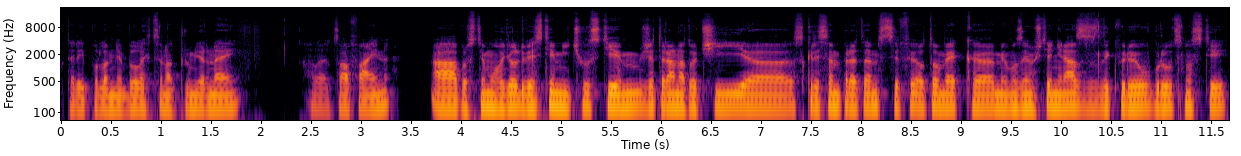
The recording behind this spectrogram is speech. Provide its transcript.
který podle mě byl lehce nadprůměrný, ale docela fajn. A prostě mu hodil 200 míčů s tím, že teda natočí uh, s Chrisem Prettem sci-fi o tom, jak eh, mimozemštěni nás zlikvidují v budoucnosti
